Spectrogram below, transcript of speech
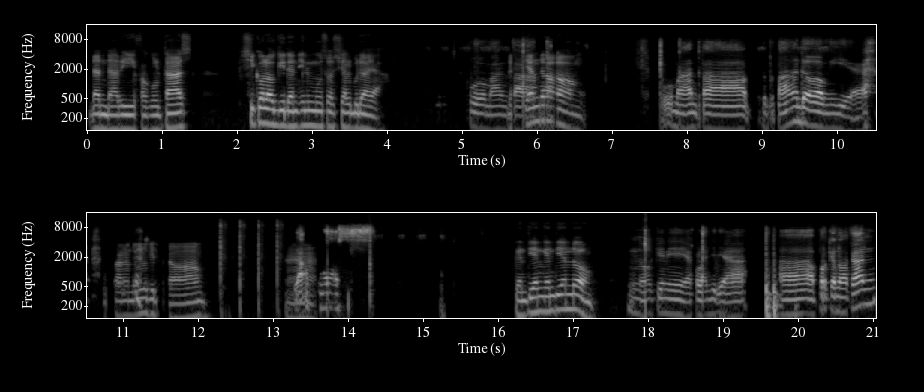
dan dari Fakultas Psikologi dan Ilmu Sosial Budaya. Oh, mantap. Sekian dong. Oh, mantap. Tepuk tangan dong. Iya. Tangan dulu gitu dong. Ya, Nah, plus. gantian-gantian dong. Hmm, Oke nih, aku lanjut ya. Ah, perkenalkan,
